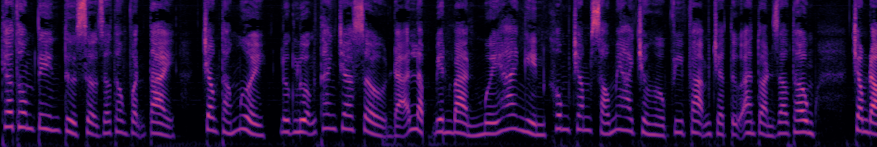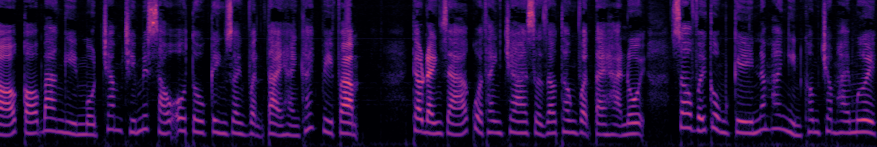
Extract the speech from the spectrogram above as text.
Theo thông tin từ Sở Giao thông Vận tải, trong tháng 10, lực lượng thanh tra sở đã lập biên bản 12.062 trường hợp vi phạm trật tự an toàn giao thông, trong đó có 3.196 ô tô kinh doanh vận tải hành khách vi phạm. Theo đánh giá của Thanh tra Sở Giao thông Vận tải Hà Nội, so với cùng kỳ năm 2020,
